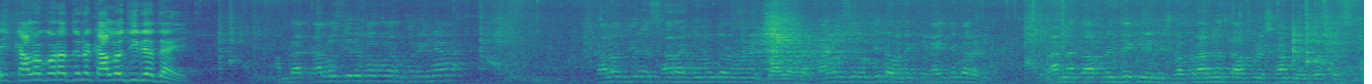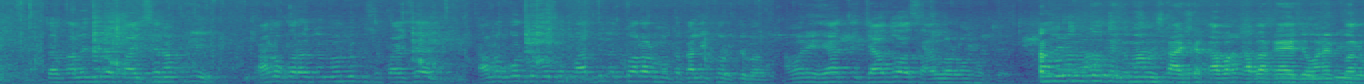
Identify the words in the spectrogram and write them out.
এই কালো করার জন্য কালো জিরে দেয়। আমরা কালো জিরে ব্যবহার করি না। কালো জিরে ছাড়া মনে করেন অনেক ভালো হয়। কালো জিরে দিলে অনেকে খাইতে পারে না। রান্না তো আপনি দেখলেন সব রান্না তো আপনার সামনে করতেছে তা কালো জিরে পাইছেন আপনি কালো করার জন্য অন্য কিছু পাইছেন কালো করতে করতে বাদ দিলে তলার মতো কালি করতে পারব। আমার এই হাতে জাদু আছে আল্লাহর মতো থেকে মানুষ খাবার খাবার খায় যে অনেক ভালো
